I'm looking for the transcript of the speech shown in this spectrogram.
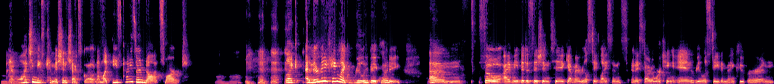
And I'm watching these commission checks go out, and I'm like, these guys are not smart. Mhm. Like, and they're making like really big money. Um, so I made the decision to get my real estate license and I started working in real estate in Vancouver. And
